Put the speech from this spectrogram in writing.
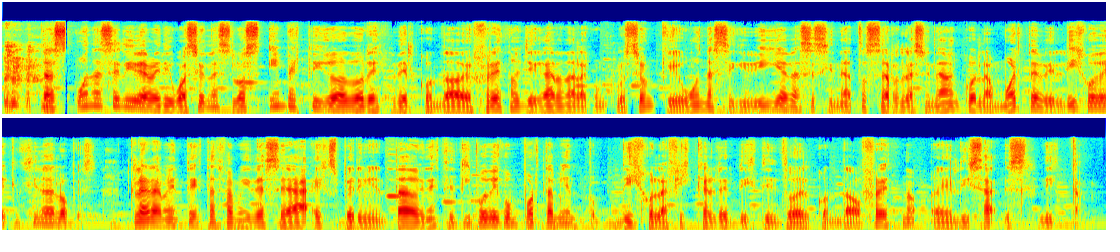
Tras una serie de averiguaciones, los investigadores del condado de Fresno llegaron a la conclusión que una seguidilla de asesinatos se relacionaban con la muerte del hijo de Cristina López. Claramente esta familia se ha experimentado en este tipo de comportamiento, dijo la fiscal del distrito del condado Fresno, Elisa Snickton.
